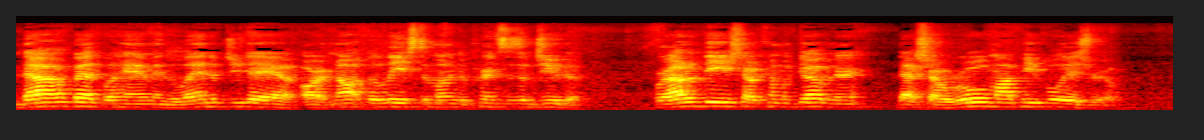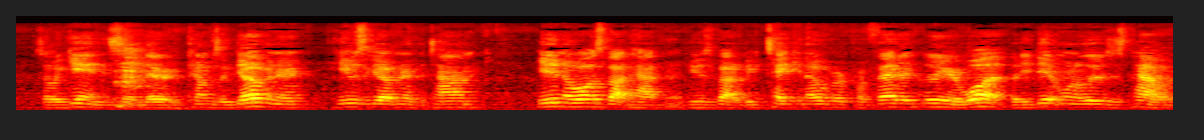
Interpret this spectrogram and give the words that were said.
And thou, Bethlehem, in the land of Judea, art not the least among the princes of Judah. For out of thee shall come a governor that shall rule my people Israel. So again, it said there comes a governor. He was a governor at the time. He didn't know what was about to happen. He was about to be taken over prophetically or what, but he didn't want to lose his power.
